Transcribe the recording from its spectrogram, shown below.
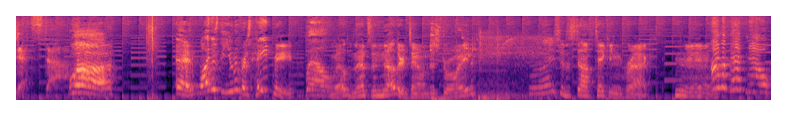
Death Star. Ah! Ed, why does the universe hate me? Well, Well, that's another town destroyed. I should stop taking crack. I'm a bat now.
